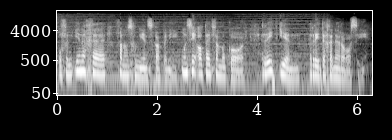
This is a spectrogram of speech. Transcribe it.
of in enige van ons gemeenskappe nie. Ons sê altyd vir mekaar, red een, red 'n generasie.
